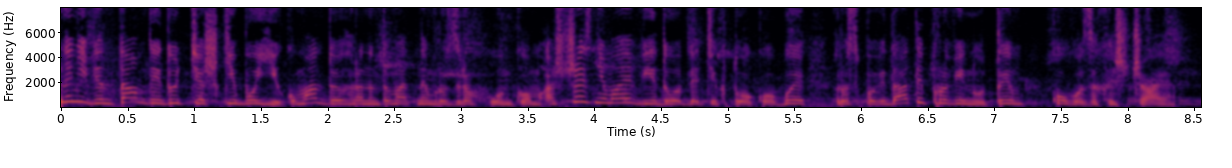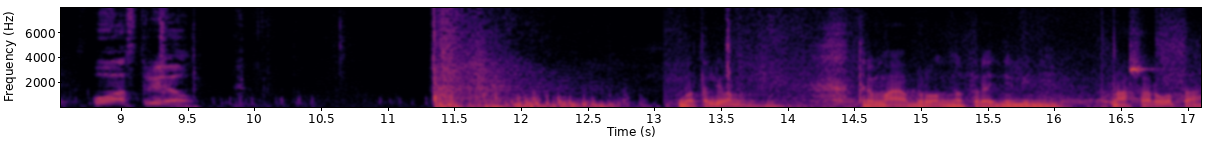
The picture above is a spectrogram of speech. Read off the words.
Нині він там, де йдуть тяжкі бої, командує гранатометним розрахунком. А ще знімає відео для Тіктоку, аби розповідати про війну тим, кого захищає. Постріл! Батальйон тримає оборону на передній лінії. Наша рота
